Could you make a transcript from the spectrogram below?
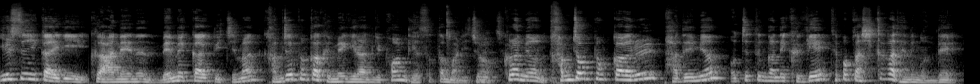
1순위 가액이 그 안에는 매매 가액도 있지만 감정평가 금액이라는 게 포함이 되었었단 말이죠. 그렇죠. 그러면 감정평가를 받으면 어쨌든 간에 그게 세법상 시가가 되는 건데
